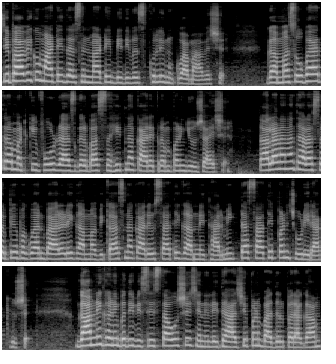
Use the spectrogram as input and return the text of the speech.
જે ભાવિકો માટે દર્શન માટે બે દિવસ ખુલ્લી મૂકવામાં આવે છે. ગામમાં શોભાયાત્રા, મટકી ફૂડ રાસ ગરબા સહિતના કાર્યક્રમ પણ યોજાય છે. તાલાળાના ધારાસભ્ય ભગવાન બારડે ગામમાં વિકાસના કાર્યો સાથે ગામની ધાર્મિકતા સાથે પણ જોડી રાખ્યું છે. ગામની ઘણી બધી વિશેષતાઓ છે, જેને લીધે આજે પણ બાદલપરા ગામ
